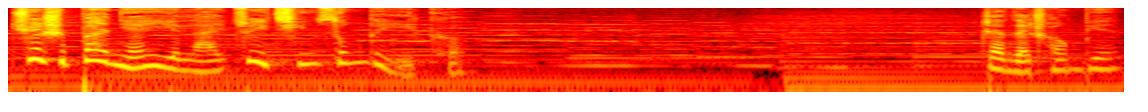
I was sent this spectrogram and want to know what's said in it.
却是半年以来最轻松的一刻。站在窗边，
